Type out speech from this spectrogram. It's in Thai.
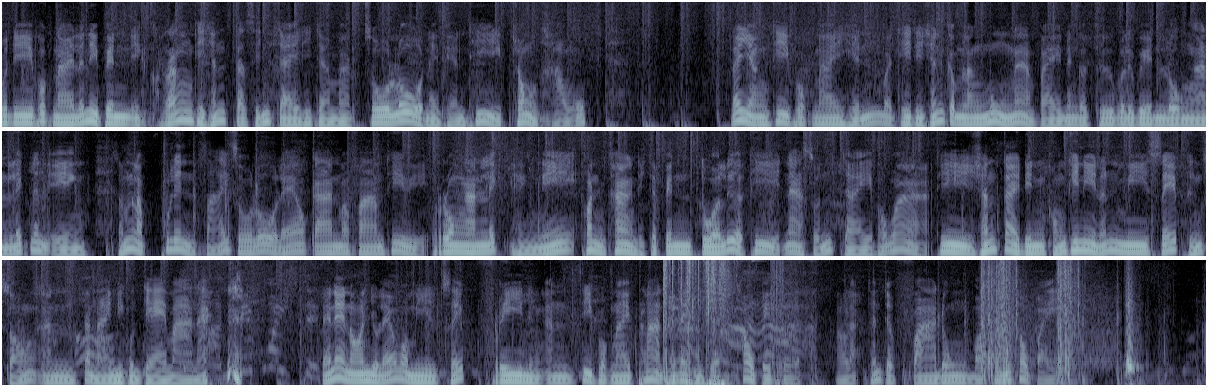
วัสดีพวกนายและนี่เป็นอีกครั้งที่ฉันตัดสินใจที่จะมาโซโล่ในแผนที่ช่องเขา และอย่างที่พวกนายเห็นว่าที่ที่ฉันกำลังมุ่งหน้าไปนั่นก็คือบริเวณโรงงานเล็กนั่นเองสำหรับผู้เล่นสายโซโล่แล้วการมาฟาร์มที่โรงงานเล็กแห่งนี้ค่อนข้างที่จะเป็นตัวเลือกที่น่าสนใจ เพราะว่าที่ชั้นใต้ดินของที่นี่นั้นมีเซฟถึง 2 อันถ้านายมีกุญแจมานะ แต่แน่นอนอยู่แล้วว่ามีเซฟฟรีหนึ่งอันที่พวกนายพลาดไม่ได้ที่จะเข้าไปเปิด เอาละฉันจะฟาดงบอทตรงนี้เข้าไป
